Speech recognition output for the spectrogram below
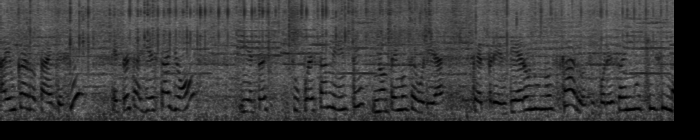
hay un carro tanque, ¿sí? Entonces allí está yo y entonces supuestamente, no tengo seguridad, se prendieron unos carros y por eso hay muchísimo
